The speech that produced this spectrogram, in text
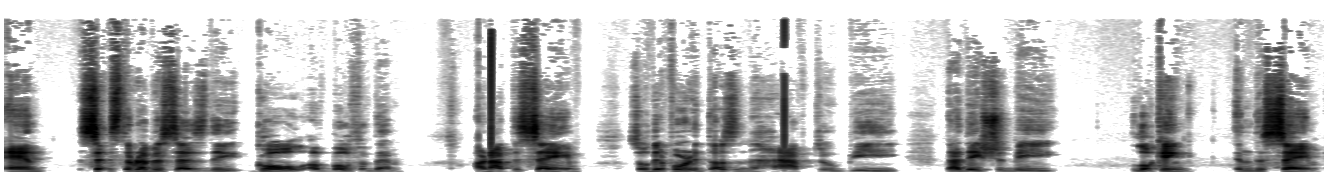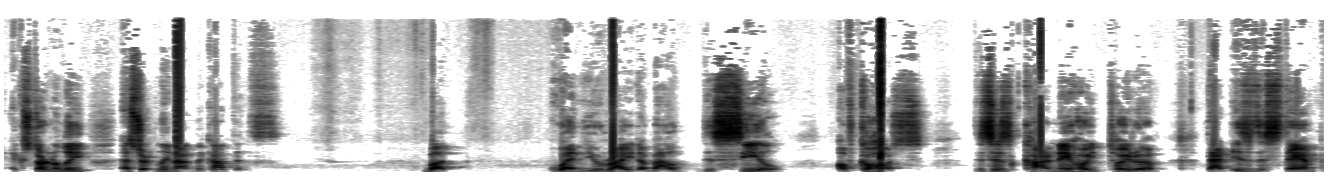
And since the Rebbe says the goal of both of them are not the same, so therefore it doesn't have to be that they should be looking in the same externally, and certainly not in the contents. But when you write about the seal of Kehos, this is Karnei Hod Torah. That is the stamp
